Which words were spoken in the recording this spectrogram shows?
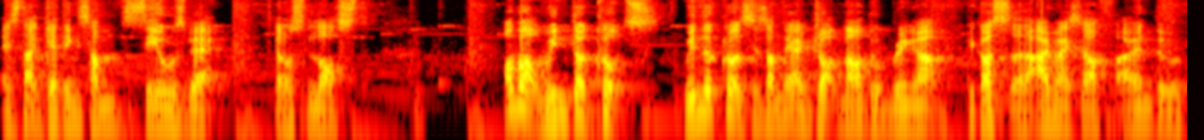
and start getting some sales back that was lost. How about winter clothes? Winter clothes is something I dropped down to bring up because uh, I myself I went to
